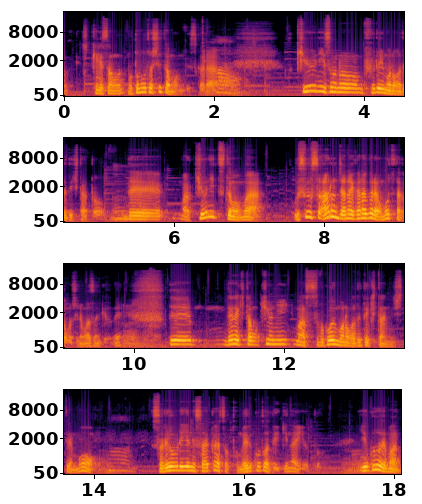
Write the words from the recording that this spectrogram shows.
あ計算をもともとしてたもんですから、はい急にその古いものが出てきたと。うん。で、まあ、急にっつっても、まあ、うすうすあるんじゃないかなぐらい思ってたかもしれませんけどね。で、出てきた、急に、まあ、すごいものが出てきたにしても、それを理由に再開発を止めることはできないよと。いうことで、まあ、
